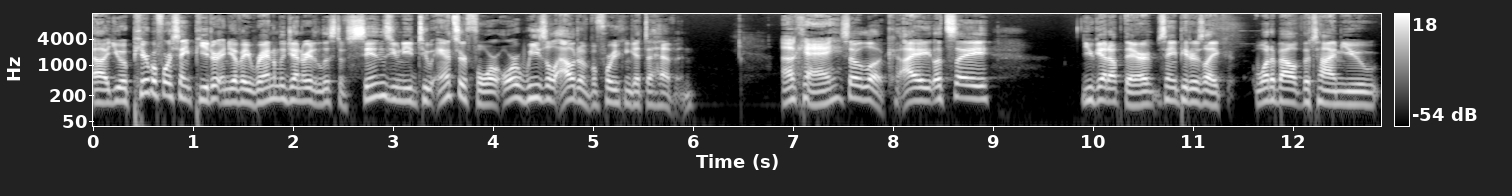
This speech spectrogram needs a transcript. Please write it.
Uh, you appear before St. Peter and you have a randomly generated list of sins you need to answer for or weasel out of before you can get to heaven. Okay. So look, I let's say you get up there, St. Peter's like, "What about the time you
